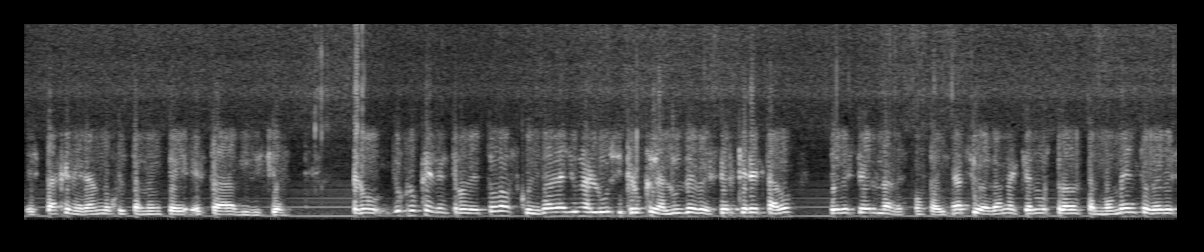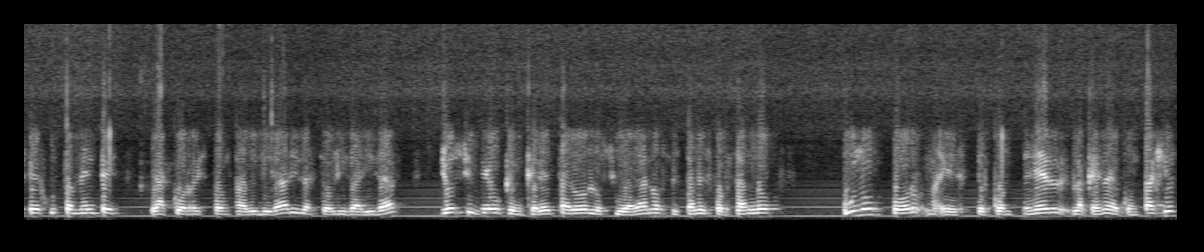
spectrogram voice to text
está generando justamente esta división. Pero yo creo que dentro de toda oscuridad hay una luz y creo que la luz debe ser Querétaro, debe ser la responsabilidad ciudadana que han mostrado hasta el momento, debe ser justamente la corresponsabilidad y la solidaridad. Yo sí veo que en Querétaro los ciudadanos se están esforzando uno, por este, contener la cadena de contagios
